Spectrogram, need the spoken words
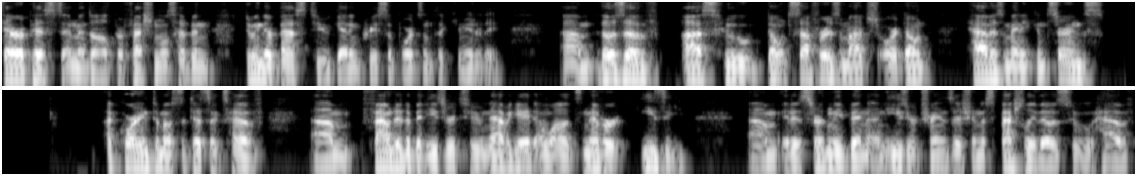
therapists and mental health professionals have been doing their best to get increased supports into the community. Um, those of us who don't suffer as much or don't have as many concerns, according to most statistics, have um, found it a bit easier to navigate. And while it's never easy, um, it has certainly been an easier transition, especially those who have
